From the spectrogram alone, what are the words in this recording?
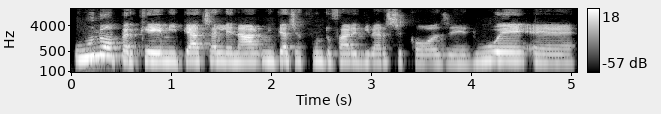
Uno, perché mi piace allenare, mi piace appunto fare diverse cose. Due, eh,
